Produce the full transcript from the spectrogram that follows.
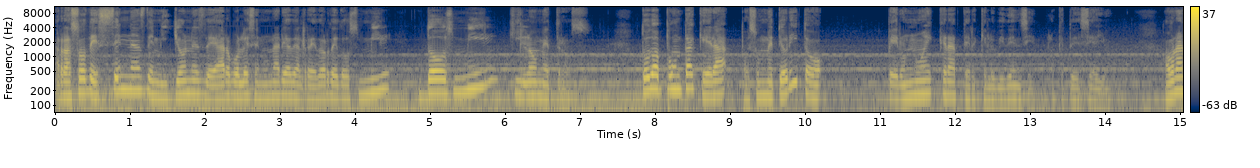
Arrasó decenas de millones de árboles en un área de alrededor de 2000, 2000 kilómetros. Todo apunta que era pues un meteorito, pero no hay cráter que lo evidencie, lo que te decía yo. Ahora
